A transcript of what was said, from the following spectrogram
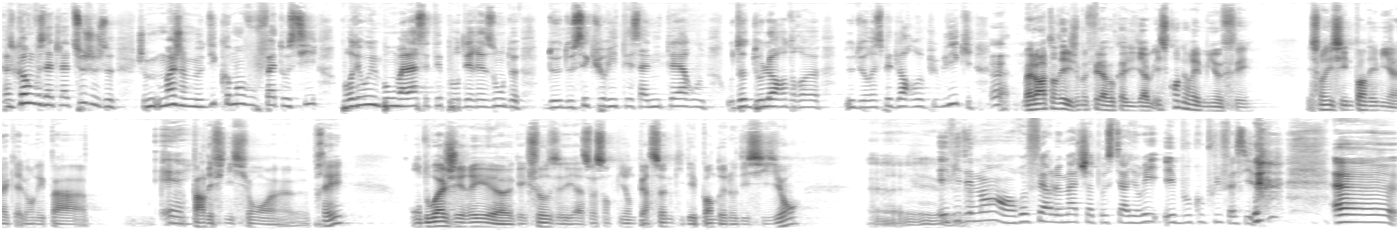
parce que comme vous êtes là-dessus, je, je, moi je me dis comment vous faites aussi pour dire oui bon bah là c'était pour des raisons de, de, de sécurité sanitaire ou, ou de, de l'ordre de, de, respect de l'ordre public. Mais alors attendez, je me fais l'avocat du diable. Est-ce qu'on aurait mieux fait? Est-ce qu'on dit c'est une pandémie à laquelle on n'est pas eh. par définition euh, prêt on doit gérer euh, quelque chose et il y a 60 millions de personnes qui dépendent de nos décisions. Euh, Évidemment, en refaire le match a posteriori est beaucoup plus facile. euh,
